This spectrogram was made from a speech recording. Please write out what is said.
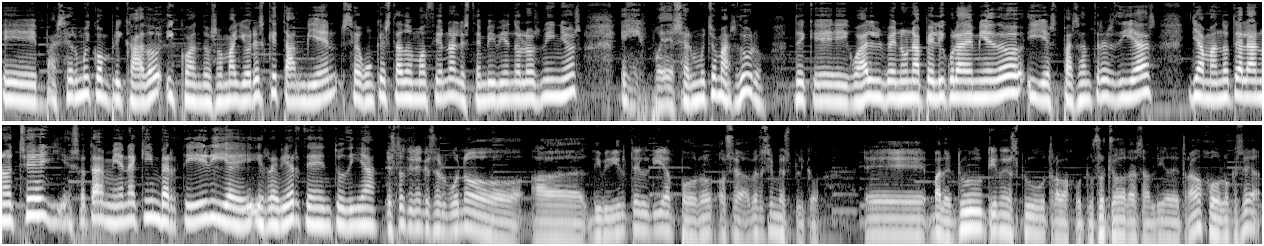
eh, va a ser muy complicado y cuando son mayores que también, según qué estado emocional estén viviendo los niños, eh, puede ser mucho más duro, de que igual ven una película de miedo y pasan tres días llamándote a la noche y eso también hay que invertir y, y revierte en tu día. Esto tiene que ser bueno a dividirte el día por, o sea, a ver si me explico. Eh, vale, tú tienes tu trabajo, tus ocho horas al día de trabajo o lo que sea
